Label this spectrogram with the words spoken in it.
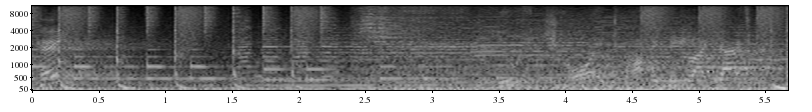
Okay? You enjoy dropping me like that?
